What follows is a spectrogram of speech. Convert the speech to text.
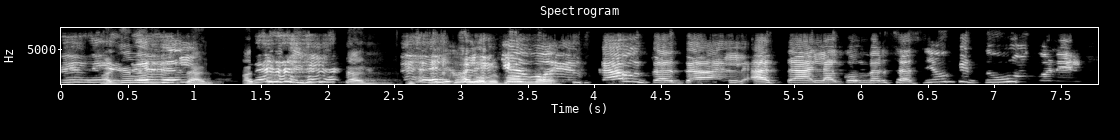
Desde, ¿A qué me invitan? ¿A qué me invitan? Desde el colegio de Boy Scout hasta, hasta la conversación que tuvo con el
